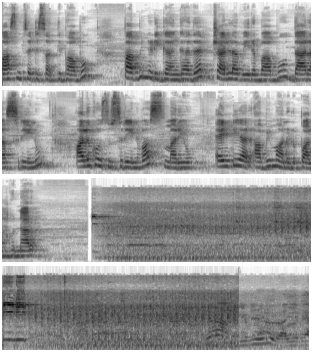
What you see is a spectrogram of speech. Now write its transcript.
వాసంశెట్టి సత్యబాబు పబ్బినిడి గంగాధర్ చల్ల వీరబాబు దారా శ్రీను అలుగోజు శ్రీనివాస్ మరియు ఎన్టీఆర్ అభిమానులు పాల్గొన్నారు. ఎవడు అయ్యే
